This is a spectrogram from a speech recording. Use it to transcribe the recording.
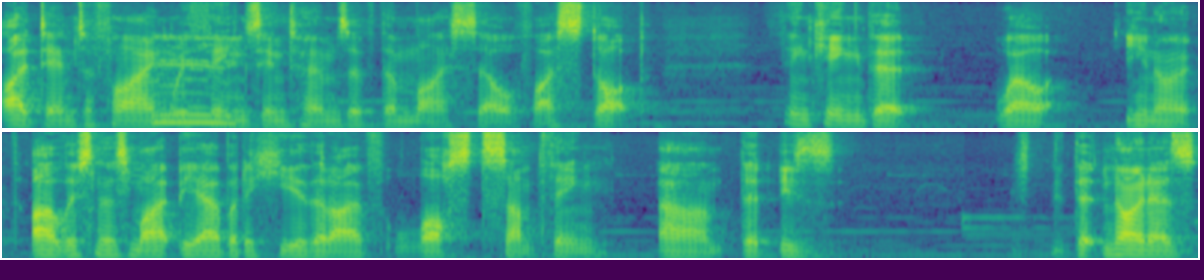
identifying with things in terms of the myself. I stop thinking that well, you know, our listeners might be able to hear that I've lost something um, that is that known as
